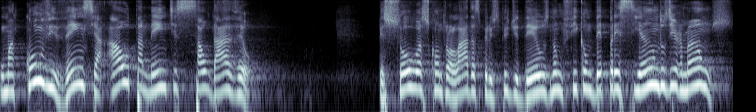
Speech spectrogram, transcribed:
uma convivência altamente saudável. Pessoas controladas pelo Espírito de Deus não ficam depreciando os irmãos.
